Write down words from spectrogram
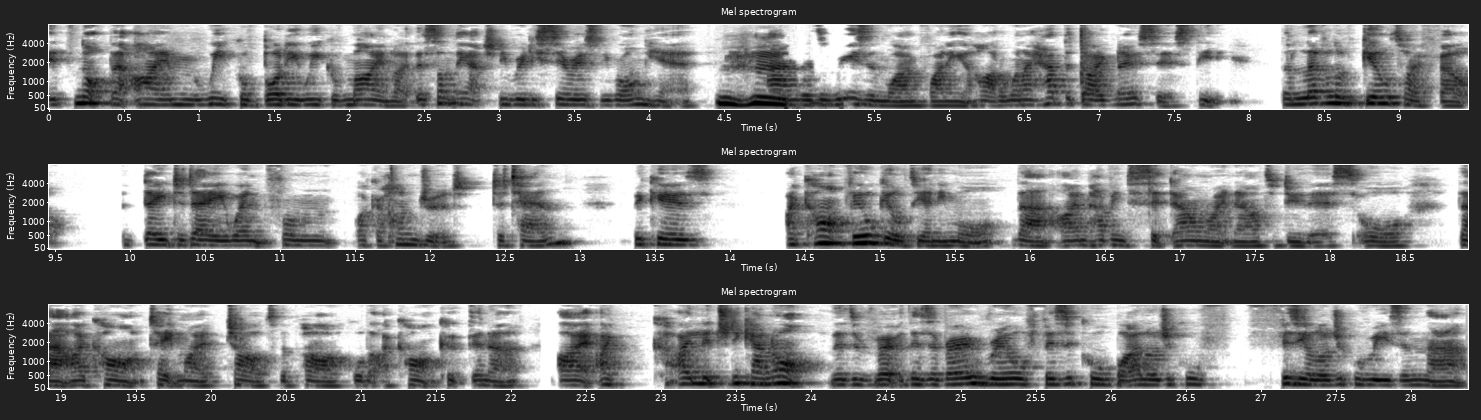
it's not that I'm weak of body, weak of mind. Like there's something actually really seriously wrong here, mm-hmm. and there's a reason why I'm finding it hard. And when I had the diagnosis, the the level of guilt I felt day to day went from like a hundred to ten because I can't feel guilty anymore that I'm having to sit down right now to do this, or that I can't take my child to the park, or that I can't cook dinner. I I, I literally cannot. There's a very, there's a very real physical, biological, physiological reason that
